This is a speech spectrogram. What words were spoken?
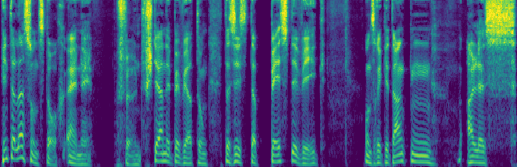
hinterlass uns doch eine 5-Sterne-Bewertung. Das ist der beste Weg, unsere Gedanken, alles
